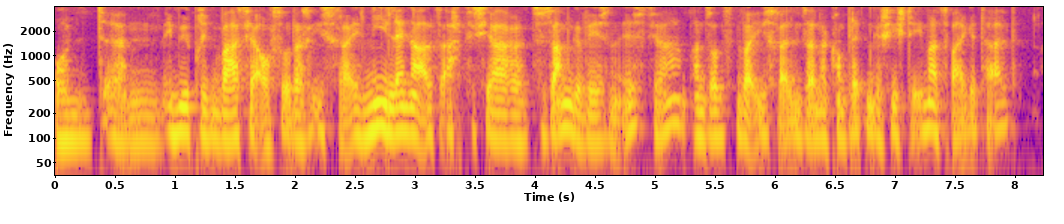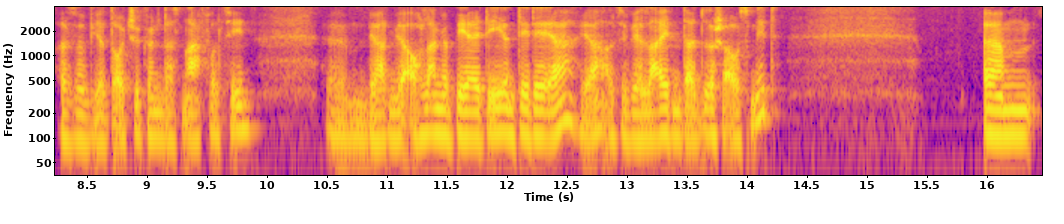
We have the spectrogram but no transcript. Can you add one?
Und ähm, im Übrigen war es ja auch so, dass Israel nie länger als 80 Jahre zusammen gewesen ist. Ja? Ansonsten war Israel in seiner kompletten Geschichte immer zweigeteilt. Also wir Deutsche können das nachvollziehen. Ähm, wir hatten ja auch lange BRD und DDR, ja? also wir leiden da durchaus mit. Ähm,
